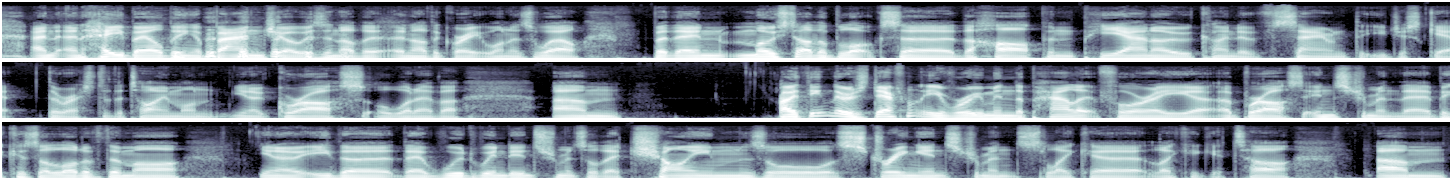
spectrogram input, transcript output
and and hay bale being a banjo is another another great one as well. But then most other blocks are the harp and piano kind of sound that you just get the rest of the time on you know grass or whatever. Um, I think there's definitely room in the palette for a uh, a brass instrument there because a lot of them are you know either they're woodwind instruments or they're chimes or string instruments like a like a guitar. Um,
